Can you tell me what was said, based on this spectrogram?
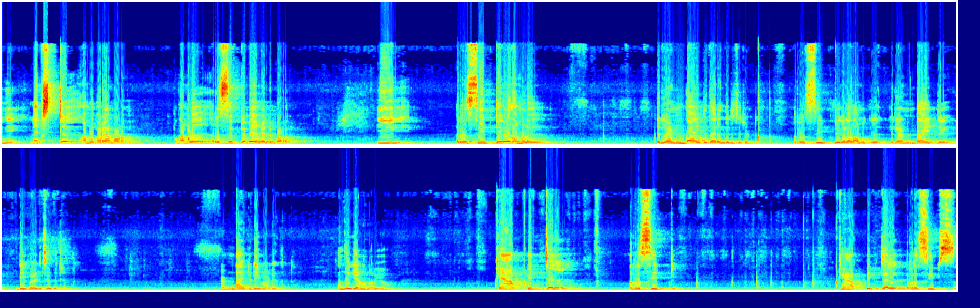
ഇനി നെക്സ്റ്റ് നമ്മൾ പറയാൻ പോണത് അപ്പം നമ്മൾ റെസിപ്റ്റും പേയ്മെന്റും പറഞ്ഞു. ഈ റെസിപ്റ്റുകൾ നമ്മൾ രണ്ടായിട്ട് തരംതിരിച്ചിട്ടുണ്ട്. റെസിപ്റ്റുകളെ നമുക്ക് രണ്ടായിട്ട് ഡിവൈഡ് ചെയ്തിട്ടുണ്ട്. രണ്ടായിട്ട് ഡിവൈഡ് ചെയ്തിട്ടുണ്ട്. എന്തൊക്കെയാണെന്നറിയോ? ക്യാപിറ്റൽ റെസിപ്റ്റ് ക്യാപിറ്റൽ റെസിപ്റ്റ്സ്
